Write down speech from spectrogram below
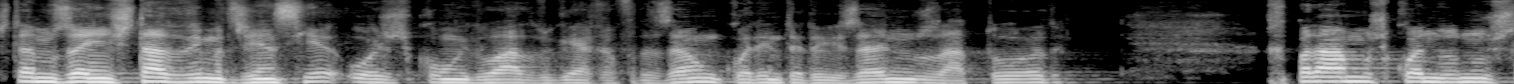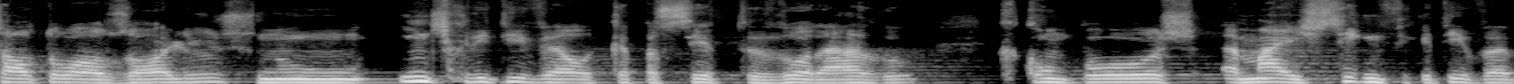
Estamos em estado de emergência, hoje com Eduardo Guerra Frazão, 42 anos, ator. Reparámos quando nos saltou aos olhos num indescritível capacete dourado que compôs a mais significativa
